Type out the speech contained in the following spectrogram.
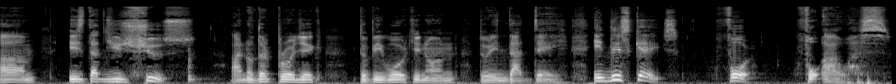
um, is that you choose another project to be working on during that day. In this case for four hours.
